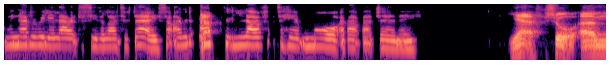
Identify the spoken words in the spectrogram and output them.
and we never really allow it to see the light of day. So I would yeah. absolutely love to hear more about that journey. Yeah, sure. Um,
